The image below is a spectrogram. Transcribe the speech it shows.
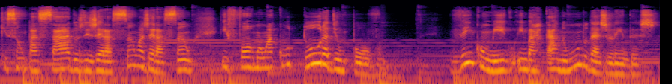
que são passados de geração a geração e formam a cultura de um povo. Vem comigo embarcar no mundo das lendas.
